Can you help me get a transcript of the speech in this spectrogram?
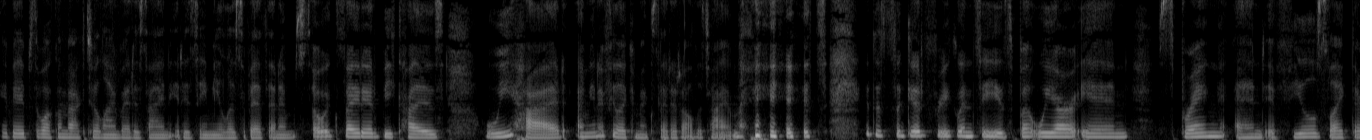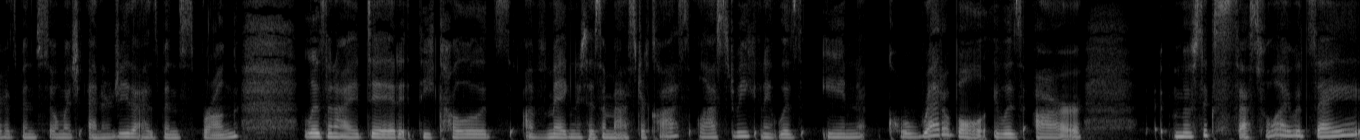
Hey babes, welcome back to Align by Design. It is Amy Elizabeth, and I'm so excited because we had, I mean, I feel like I'm excited all the time. it's it's the good frequencies, but we are in spring and it feels like there has been so much energy that has been sprung. Liz and I did the codes of magnetism masterclass last week, and it was incredible. It was our most successful, I would say,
